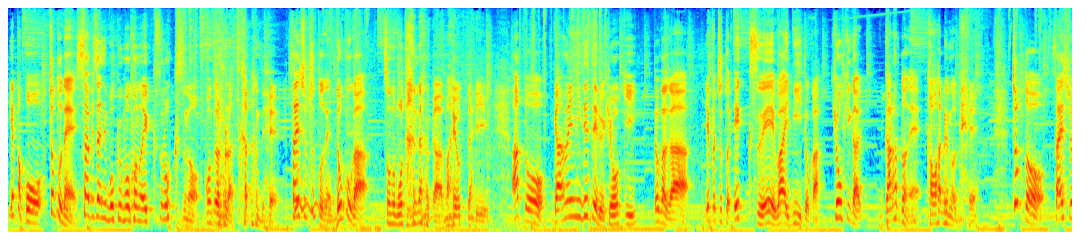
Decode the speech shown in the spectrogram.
やっぱこうちょっとね久々に僕もこの XBOX のコントローラー使ったんで 最初ちょっとねどこがそのボタンなのか迷ったりあと画面に出てる表記とかがやっぱちょっと XAYB とか表記がガラッとね変わるので ちょっと最初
